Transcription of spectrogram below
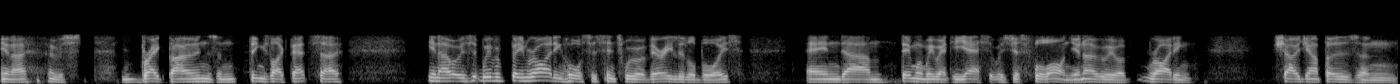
you know it was break bones and things like that. So, you know, was we've been riding horses since we were very little boys. And um, then when we went to Yass, it was just full on. You know, we were riding show jumpers and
